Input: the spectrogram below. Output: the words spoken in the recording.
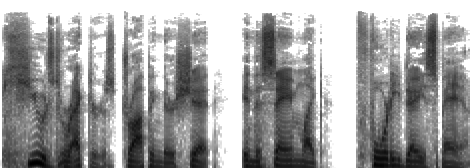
huge directors dropping their shit in the same like 40 day span.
